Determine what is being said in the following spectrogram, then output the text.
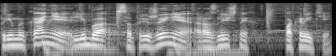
примыкание либо сопряжение различных покрытий.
